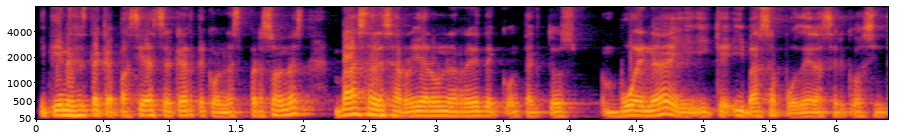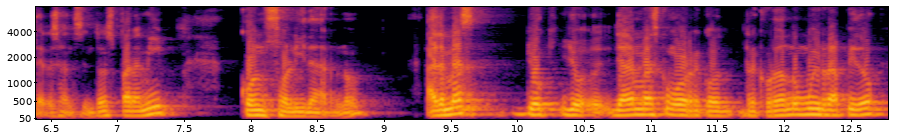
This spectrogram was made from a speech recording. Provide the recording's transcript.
y, tienes esta capacidad de acercarte con las personas, vas a desarrollar una red de contactos buena y, que, y vas a poder hacer cosas interesantes. Entonces, para mí, consolidar, ¿no? Además, yo, yo ya más como recordando muy rápido,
